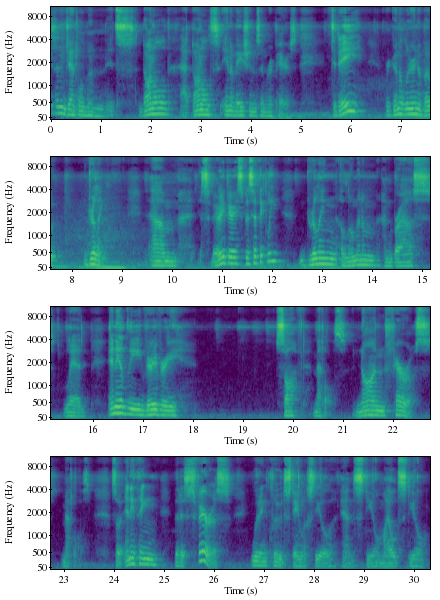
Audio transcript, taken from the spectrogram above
Ladies and gentlemen, it's Donald at Donald's Innovations and Repairs. Today we're going to learn about drilling. Um, it's very, very specifically drilling aluminum and brass, lead, any of the very, very soft metals, non ferrous metals. So anything that is ferrous would include stainless steel and steel, mild steel,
